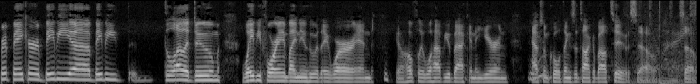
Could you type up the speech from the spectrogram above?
Britt Baker, baby uh, baby Delilah Doom, way before anybody knew who they were, and you know, hopefully we'll have you back in a year and have some cool things to talk about too. So, so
